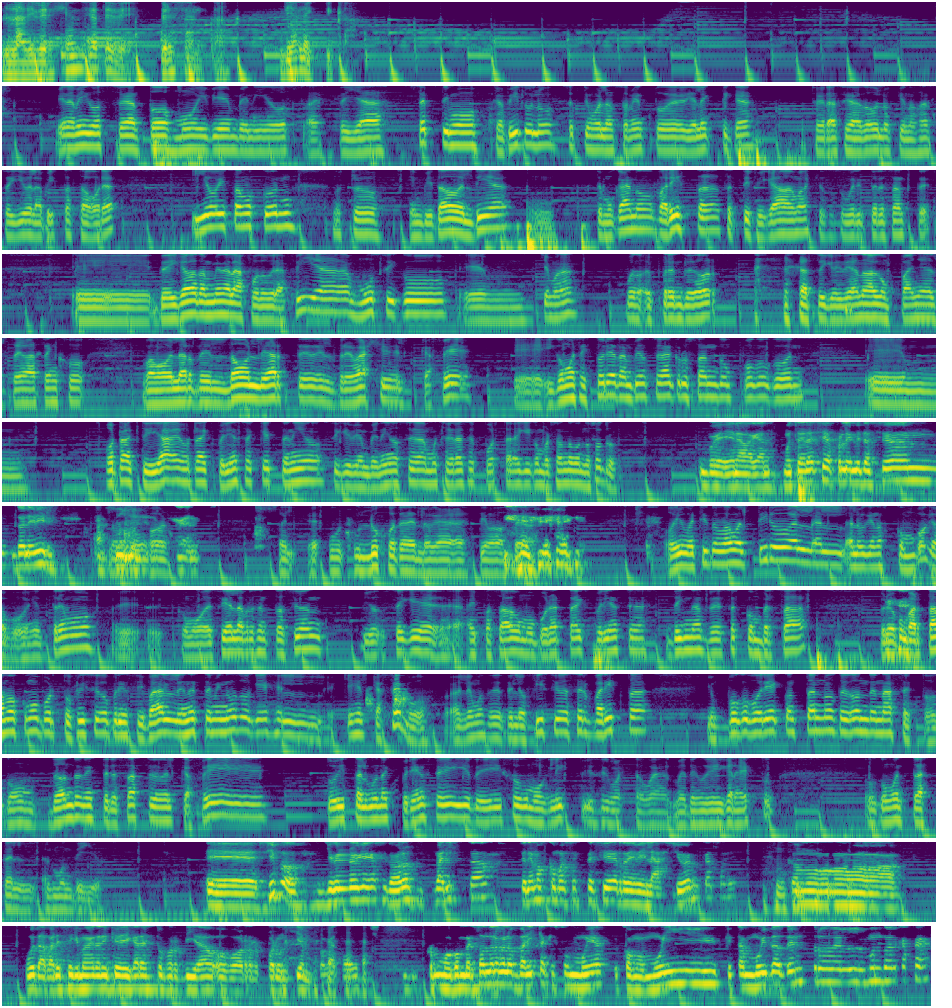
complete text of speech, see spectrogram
La Divergencia TV presenta Dialéctica. Bien amigos, sean todos muy bienvenidos a este ya séptimo capítulo, séptimo lanzamiento de Dialéctica. Muchas gracias a todos los que nos han seguido la pista hasta ahora. Y hoy estamos con nuestro invitado del día, temucano, barista, certificado además, que eso es súper interesante. Eh, dedicado también a la fotografía, músico, em, ¿qué más? Bueno, emprendedor. Así que hoy día nos acompaña el Seba Senjo. Vamos a hablar del doble arte, del brebaje, del café. eh, y cómo esa historia también se va cruzando un poco con em, otras actividades, otras experiencias que he tenido. Así que bienvenido Seba, muchas gracias por estar aquí conversando con nosotros. Bueno, bacán. Muchas gracias por la invitación, Don Emil. Así No, por que, favor. bacán. Eh, un, un lujo tenerlo acá, estimado Seba. Oye, guachito, vamos al tiro al- al- a lo que nos convoca, pues. Entremos, eh, como decía en la presentación, yo sé que hay pasado como por hartas experiencias dignas de ser conversadas, pero partamos como por tu oficio principal en este minuto, que es el, que es el café, pues. Hablemos de- del oficio de ser barista y un poco podrías contarnos de dónde nace esto, de dónde te interesaste en el café, ¿Tuviste alguna experiencia que te hizo como clic y decir, "Bueno, esta weá, me tengo que dedicar a esto? ¿O cómo entraste al, al mundillo? Eh, sí, pues, yo creo que casi todos los baristas tenemos como esa especie de revelación, ¿cachai? Como, puta, parece que me voy a tener que dedicar a esto por vida o por, por un tiempo, ¿cachai? Como conversándolo con los baristas que son muy, como muy, que están muy de adentro del mundo del café,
